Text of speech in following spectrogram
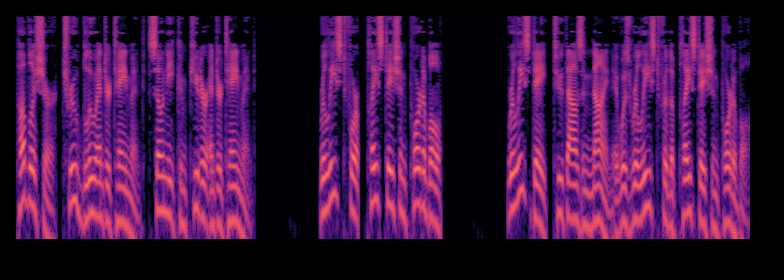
Publisher, True Blue Entertainment, Sony Computer Entertainment Released for, PlayStation Portable Release date, 2009 It was released for the PlayStation Portable.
